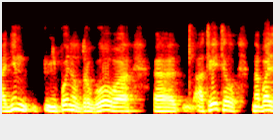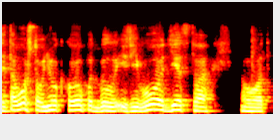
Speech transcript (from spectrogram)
один не понял другого, э, ответил на базе того, что у него какой опыт был из его детства. Вот.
